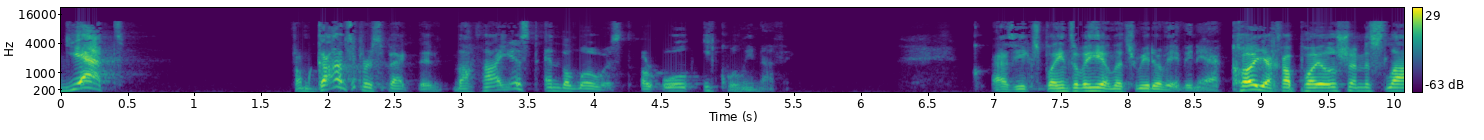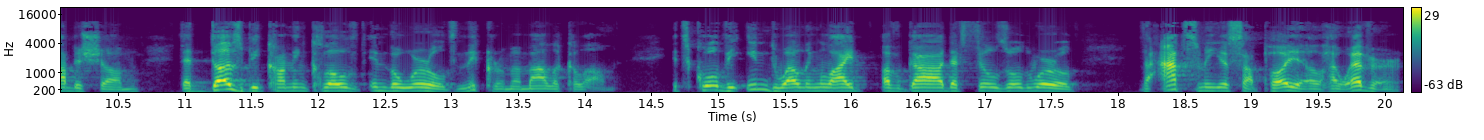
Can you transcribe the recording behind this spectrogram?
Yet, from God's perspective, the highest and the lowest are all equally nothing. As he explains over here, let's read over here. That does becoming clothed in the world. It's called the indwelling light of God that fills all the world. The however,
